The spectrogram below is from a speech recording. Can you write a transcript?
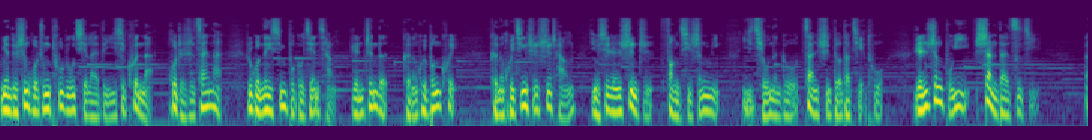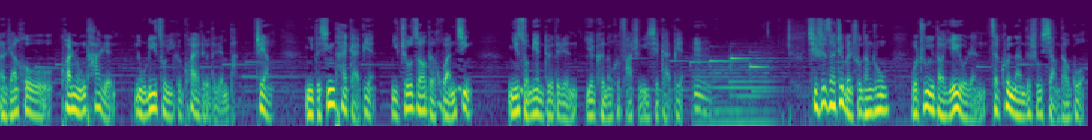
面对生活中突如其来的一些困难或者是灾难，如果内心不够坚强，人真的可能会崩溃，可能会精神失常。有些人甚至放弃生命，以求能够暂时得到解脱。人生不易，善待自己，呃，然后宽容他人，努力做一个快乐的人吧。这样，你的心态改变，你周遭的环境。”你所面对的人也可能会发生一些改变。嗯，其实，在这本书当中，我注意到也有人在困难的时候想到过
